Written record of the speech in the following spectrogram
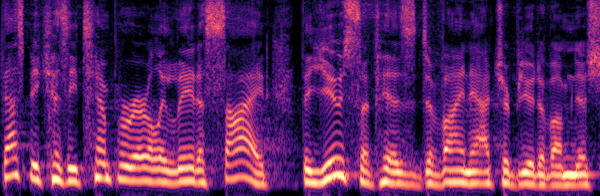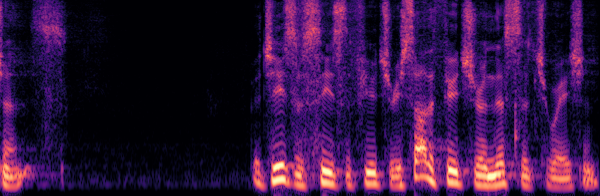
that's because he temporarily laid aside the use of his divine attribute of omniscience. But Jesus sees the future. He saw the future in this situation.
